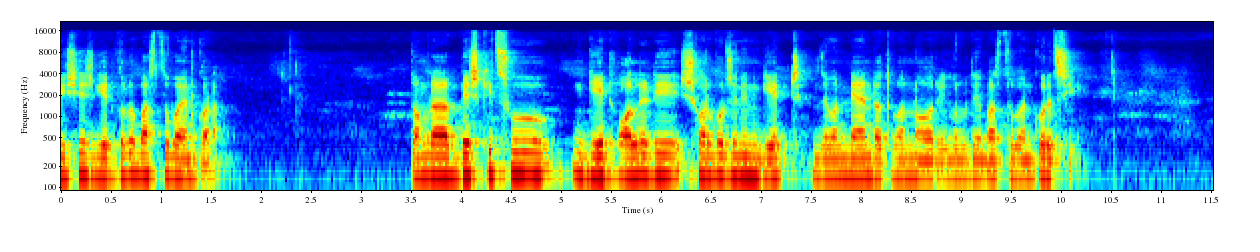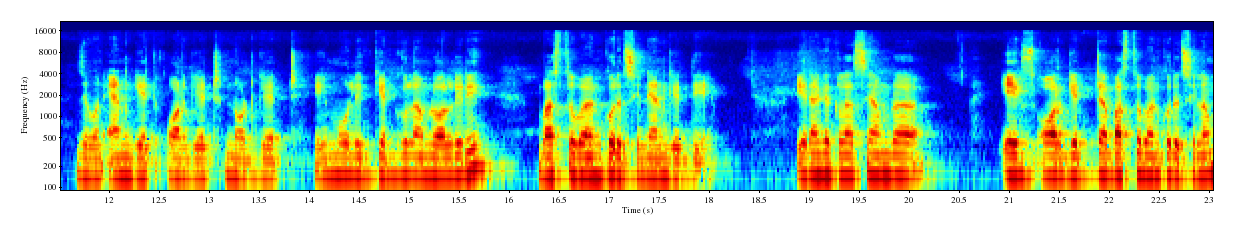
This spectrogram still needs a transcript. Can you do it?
বিশেষ গেটগুলো বাস্তবায়ন করা। তো আমরা বেশ কিছু গেট অলরেডি সর্বজনীন গেট যেমন ন্যান্ড অথবা নর এগুলো দিয়ে বাস্তবায়ন করেছি। যেমন AND gate OR gate NOT gate এই মৌলিক গেটগুলো আমরা অলরেডি বাস্তবায়ন করেছি ন্যান গেট দিয়ে। এর আগের ক্লাসে আমরা এক্স অর গেটটা বাস্তবায়ন করেছিলাম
